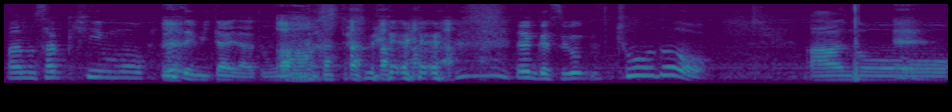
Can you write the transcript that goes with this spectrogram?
あの作品も読んでみたいなと思いましたね。なんかすごくちょうどあの、え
